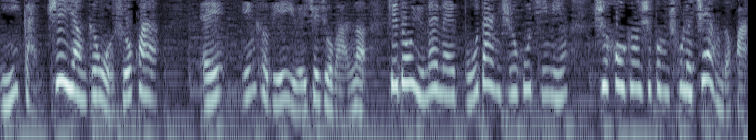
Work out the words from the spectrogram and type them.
你敢这样跟我说话？哎，您可别以为这就完了。这冬雨妹妹不但直呼其名，之后更是蹦出了这样的话：“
